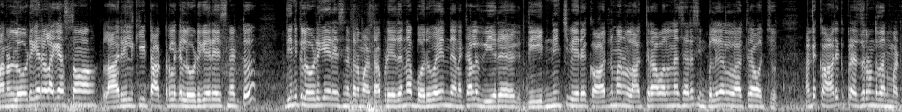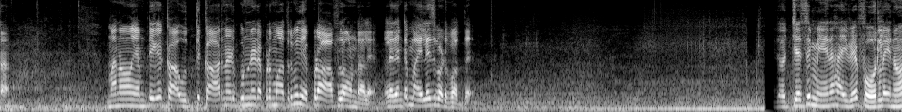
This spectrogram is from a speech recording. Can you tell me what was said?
మనం లోడ్ గేర్ ఎలాగేస్తాం లారీలకి ట్రాక్టర్లకి లోడ్ గేర్ వేసినట్టు దీనికి లోడ్ గేర్ వేసినట్టు అనమాట అప్పుడు ఏదైనా బరువు అయింది వెనకాల వేరే దీని నుంచి వేరే కార్ని మనం లాక్ రావాలన్నా సరే సింపుల్గా లాక్ రావచ్చు. అంటే కారుకి ప్రెజర్ ఉంటుంది అనమాట మనం ఎంటీగా కా ఉత్తి కారు నడుపుకునేటప్పుడు మాత్రం ఇది ఎప్పుడు ఆఫ్లో ఉండాలి. లేదంటే మైలేజ్ పడిపోద్ది. ఇది వచ్చేసి మెయిన్ హైవే ఫోర్ లైను.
